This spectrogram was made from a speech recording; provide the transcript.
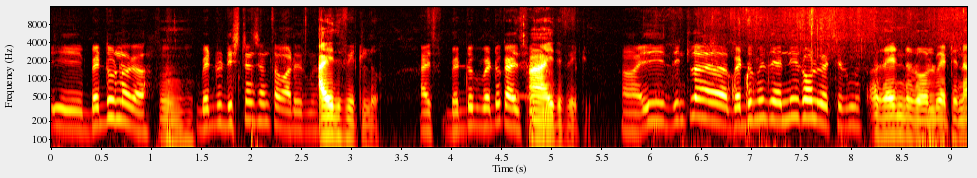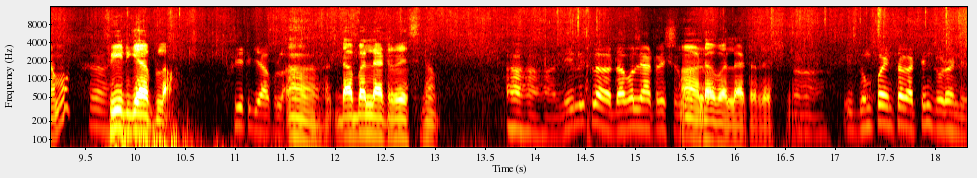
ఈ బెడ్ ఉన్నది కదా? బెడ్ డిస్టెన్స్ ఎంత వాడారు ఐదు ఫీట్లు. బెడ్కి బెడ్కి ఐదు. ఐదు ఫీట్లు. ఈ దీంట్లో బెడ్ మీద ఎన్ని రోజులు పెట్టారు రెండు రోలు పెట్టినాము. ఫీట్ గ్యాప్లో. ఫీట్ గ్యాప్లో? డబల్ లెటర్ వేసినాం. నీళ్ళు ఇట్లా డబల్ యాటరేషన్ ఆ, డబల్ లెటర్ వేసినాం. ఈ దుంప ఇంత కట్టింది చూడండి.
